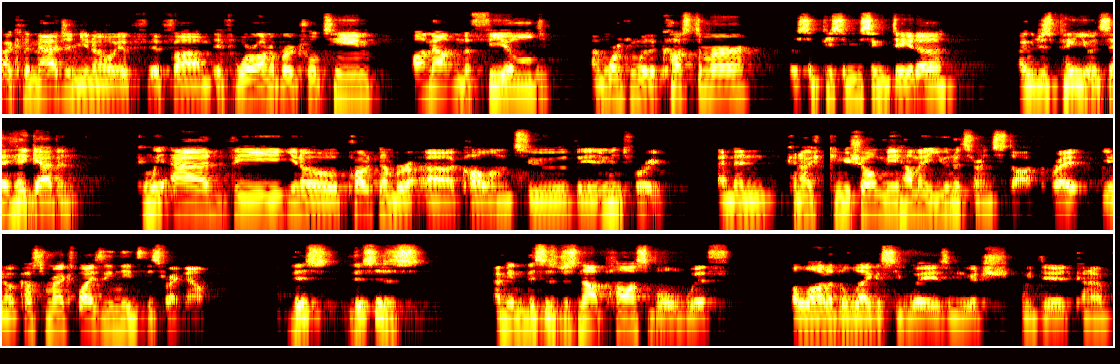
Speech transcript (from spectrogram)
I could imagine you know if if um, if we're on a virtual team, I'm out in the field, I'm working with a customer, there's some piece of missing data. I can just ping you and say, hey Gavin, can we add the you know product number uh, column to the inventory? And then can I can you show me how many units are in stock? Right? You know, customer X Y Z needs this right now. This this is, I mean, this is just not possible with a lot of the legacy ways in which we did kind of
